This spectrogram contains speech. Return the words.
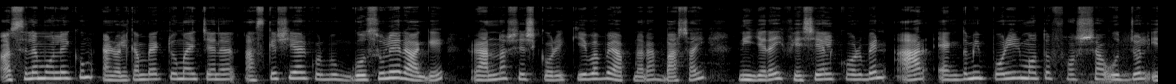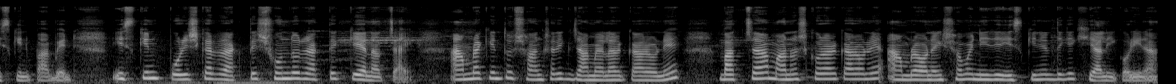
আসসালামু আলাইকুম and welcome back to my channel আজকে শেয়ার করব গোসলের আগে রান্না শেষ করে কীভাবে আপনারা বাসায় নিজেরাই ফেসিয়াল করবেন আর একদমই পরীর মতো ফর্সা উজ্জ্বল স্কিন পাবেন। স্কিন পরিষ্কার রাখতে, সুন্দর রাখতে কে না চায়? আমরা কিন্তু সাংসারিক ঝামেলার কারণে, বাচ্চা মানুষ করার কারণে আমরা অনেক সময় নিজের স্কিনের দিকে খেয়ালই করি না।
